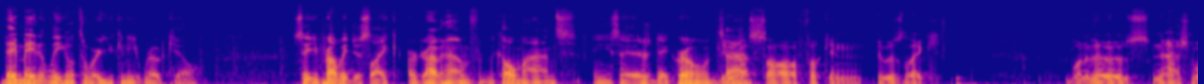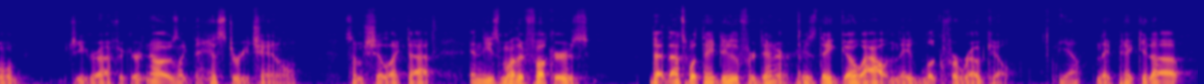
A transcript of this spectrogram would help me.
they made it legal to where you can eat roadkill. So you probably just like are driving home from the coal mines and you say, "There's a dead crow Dude, I inside." saw fucking. It was like one of those National Geographic or no, it was like the History Channel, some shit like that. And these motherfuckers, that that's what they do for dinner is they go out and they look for roadkill Yep. and they pick it up,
